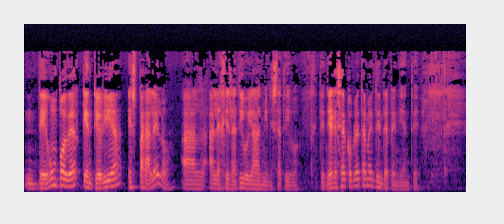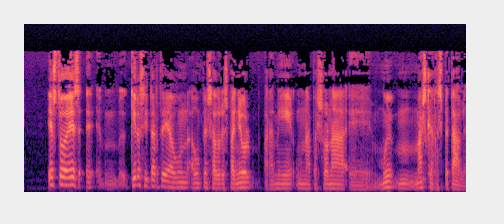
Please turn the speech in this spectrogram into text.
de un poder que en teoría es paralelo al, legislativo y al administrativo. Tendría que ser completamente independiente. Esto es, eh, quiero citarte a un, a un, pensador español, para mí una persona eh, muy, más que respetable,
